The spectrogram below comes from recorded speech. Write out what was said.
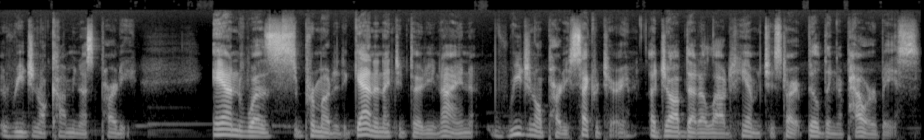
Regional Communist Party. and was promoted again in 1939 regional party secretary, a job that allowed him to start building a power base.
